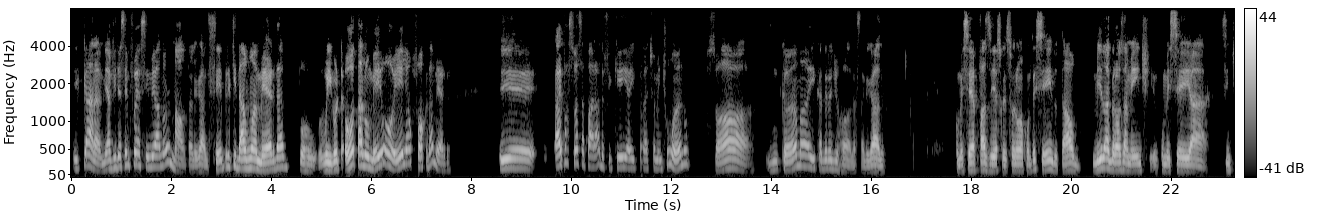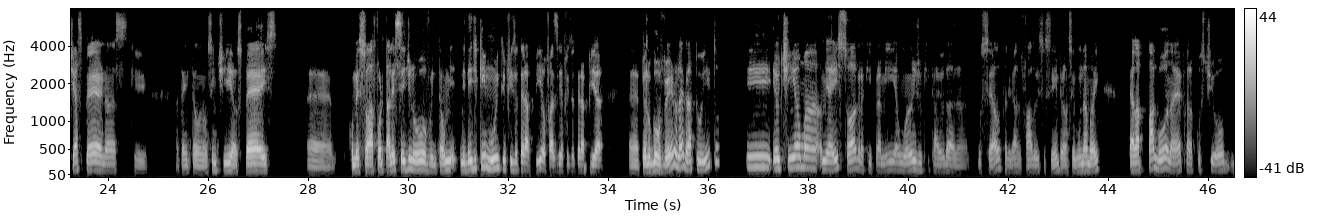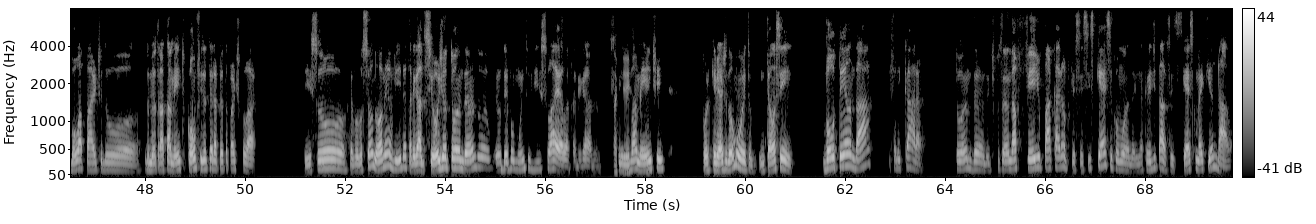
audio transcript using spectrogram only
E, cara, minha vida sempre foi assim, meio anormal, tá ligado? Sempre que dava uma merda, porra, o Igor ou tá no meio ou ele é o foco da merda. E aí passou essa parada, eu fiquei aí praticamente um ano só em cama e cadeira de rodas, tá ligado? Comecei a fazer, as coisas foram acontecendo tal. Milagrosamente eu comecei a sentir as pernas, que até então eu não sentia, os pés. É, começou a fortalecer de novo. Então me, me dediquei muito em fisioterapia. Eu fazia fisioterapia é, pelo governo, né, gratuito. E eu tinha uma minha ex-sogra, que para mim é um anjo que caiu da, da, do céu, tá ligado? Falo isso sempre, é uma segunda mãe. Ela pagou na época, ela custeou boa parte do, do meu tratamento com fisioterapeuta particular. Isso revolucionou a minha vida, tá ligado? Se hoje eu tô andando, eu, devo muito disso a ela, tá ligado? Exclusivamente porque me ajudou muito. Então, assim, voltei a andar e falei, cara, tô andando. Tipo, você anda feio pra caramba, porque você se esquece como anda, inacreditável, você se esquece como é que andava.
